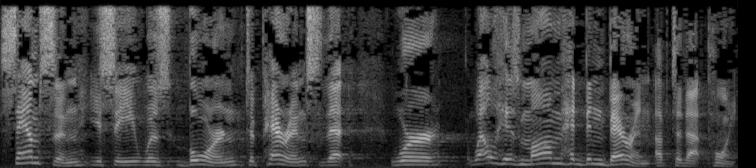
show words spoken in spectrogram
Samson, you see, was born to parents that were, well, his mom had been barren up to that point.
